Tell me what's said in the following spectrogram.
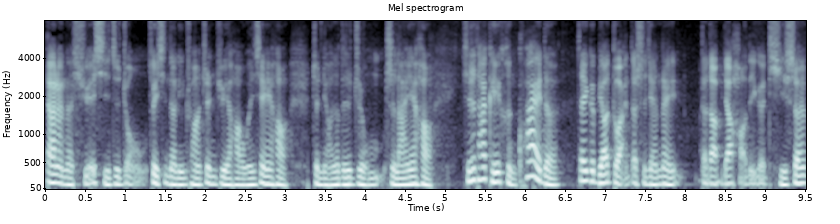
大量的学习这种最新的临床证据也好、文献也好、诊疗的这种指南也好，其实他可以很快的在一个比较短的时间内得到比较好的一个提升，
